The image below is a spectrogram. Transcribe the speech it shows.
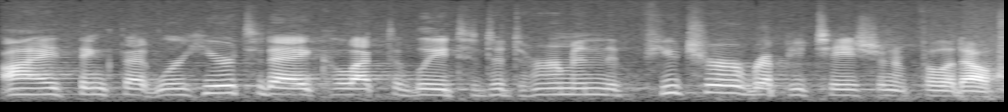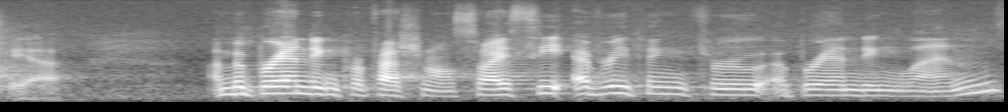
I think that we're here today collectively to determine the future reputation of Philadelphia. I'm a branding professional, so I see everything through a branding lens.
